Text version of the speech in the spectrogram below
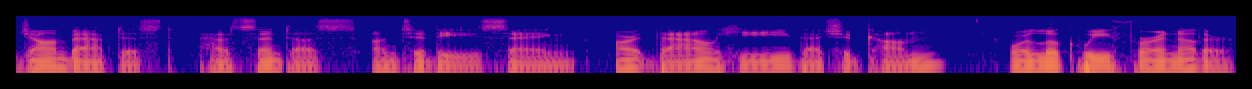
John Baptist hath sent us unto thee, saying, Art thou he that should come, or look we for another?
